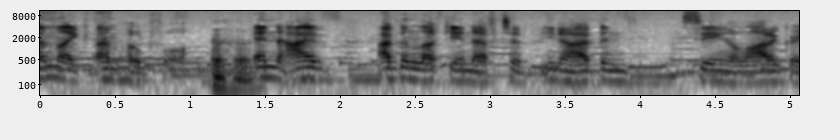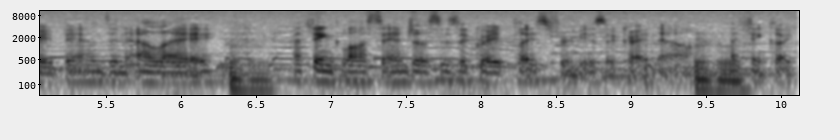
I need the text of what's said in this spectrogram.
I'm like I'm hopeful, Uh-huh. and I've I've been lucky enough to you know I've been seeing a lot of great bands in LA. Mm-hmm. I think Los Angeles is a great place for music right now. Mhm. I think like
